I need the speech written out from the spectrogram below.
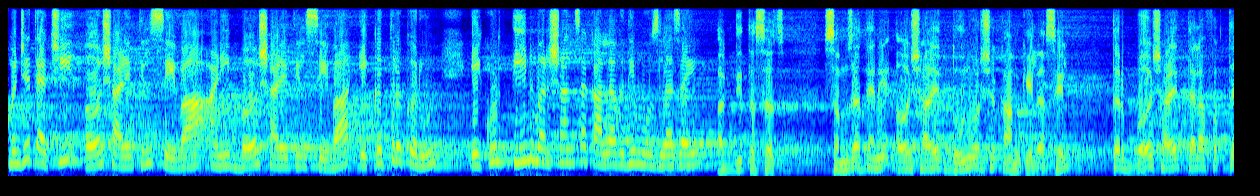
म्हणजे त्याची अ शाळेतील सेवा आणि ब शाळेतील सेवा एकत्र करून एकूण तीन वर्षांचा कालावधी मोजला जाईल? अगदी तसंच. समजा त्याने अ शाळेत दोन वर्ष काम केलं असेल तर ब शाळेत त्याला फक्त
